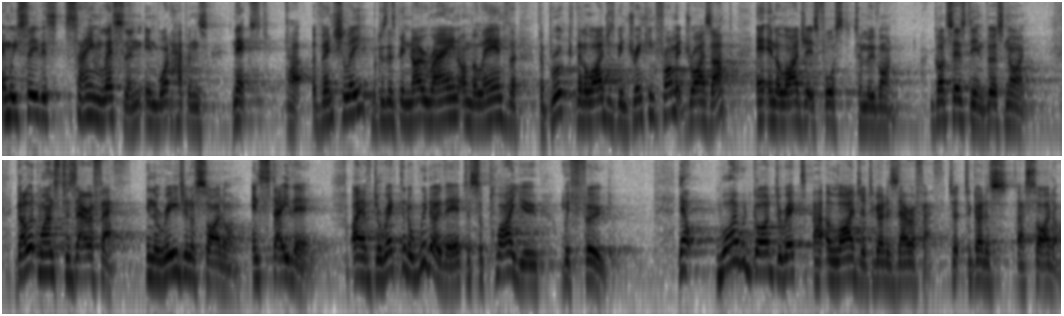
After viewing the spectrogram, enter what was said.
And we see this same lesson in what happens next. Uh, eventually, because there's been no rain on the land, the, the brook that Elijah's been drinking from, it dries up, and, and Elijah is forced to move on. God says to him, verse 9, Go at once to Zarephath in the region of Sidon and stay there. I have directed a widow there to supply you with food. Now, why would God direct uh, Elijah to go to Zarephath, to, to go to uh, Sidon?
